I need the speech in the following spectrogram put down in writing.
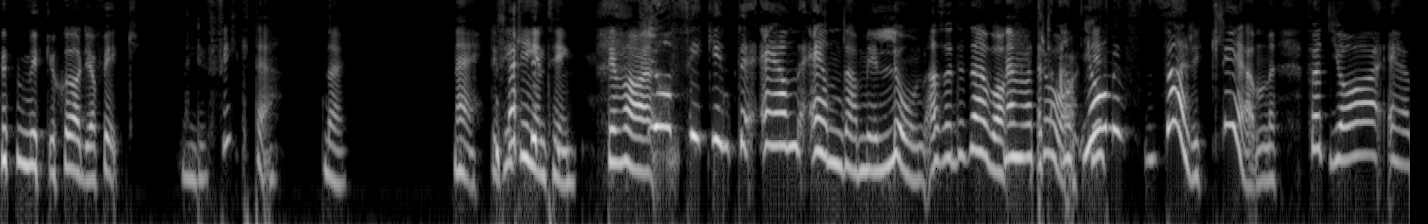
hur mycket skörd jag fick? Men du fick det? Nej. Nej, du fick ingenting. Det var... Jag fick inte en enda melon. Alltså det där var... Nej, men vad ett tråkigt. Ja men verkligen! För att jag... Eh,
